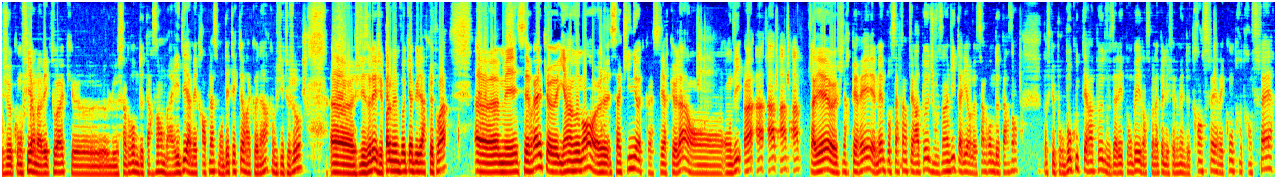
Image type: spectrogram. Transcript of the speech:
Je confirme avec toi que le syndrome de Tarzan m'a aidé à mettre en place mon détecteur à connard, comme je dis toujours. Euh, je suis désolé, j'ai pas le même vocabulaire que toi, euh, mais c'est vrai qu'il y a un moment, euh, ça clignote. C'est-à-dire que là, on, on dit ah ah ah ah ah, ça y est, euh, je l'ai repéré. Et même pour certains thérapeutes, je vous invite à lire le syndrome de Tarzan parce que pour beaucoup de thérapeutes, vous allez tomber dans ce qu'on appelle les phénomènes de transfert et contre-transfert,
